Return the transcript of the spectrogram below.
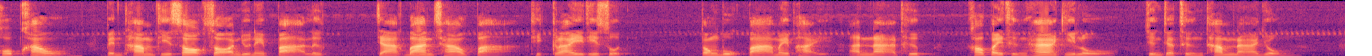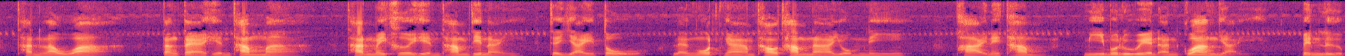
พบเข้า เป็นถ้ำที่ซอกซอนอยู่ในป่าลึก จากบ้านชาวป่าที่ใกล้ที่สุด ต้องบุกป่าไม่ไผ่ อันหนาทึบเข้าไปถึงห้ากิโล จึงจะถึงถ้ำนายม ท่านเล่าว่า ตั้งแต่เห็นถ้ำมา ท่านไม่เคยเห็นถ้ำที่ไหน จะใหญ่โตและงดงามเท่าถ้ำนายมนี้ ภายในถ้ำมีบริเวณอันกว้างใหญ่ เป็นหลืบ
